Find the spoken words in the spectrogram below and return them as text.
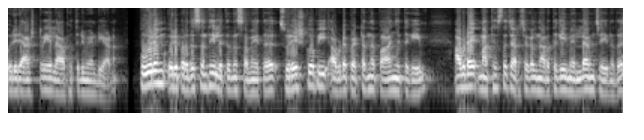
ഒരു രാഷ്ട്രീയ ലാഭത്തിനു വേണ്ടിയാണ്. പൂരം ഒരു പ്രതിസന്ധിയിലെത്തുന്ന സമയത്ത് സുരേഷ് ഗോപി അവിടെ പെട്ടെന്ന് പാഞ്ഞെത്തുകയും അവിടെ മധ്യസ്ഥ ചർച്ചകൾ നടത്തുകയും എല്ലാം ചെയ്യുന്നത്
